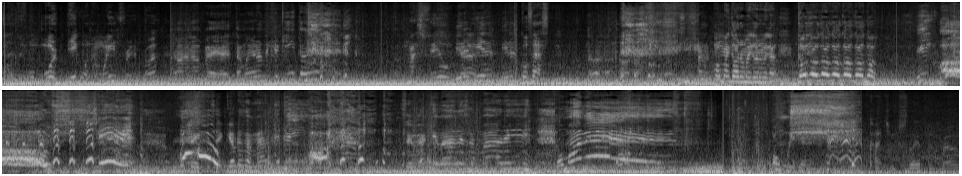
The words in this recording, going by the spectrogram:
There's one more big one. I'm waiting for it, bro. No, no, güey, está más grande que aquí todavía. Más feo. Mira, God. mira, mira. Go fast. No, no, no. Oh my god, oh my god, oh my god. Go, go, go, go, go, go, go. Y- Oh, shit. Se, se quebra esa madre. Se va a quebrar esa madre. ¡No mames! Oh, shit. Caught you slipping, bro.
